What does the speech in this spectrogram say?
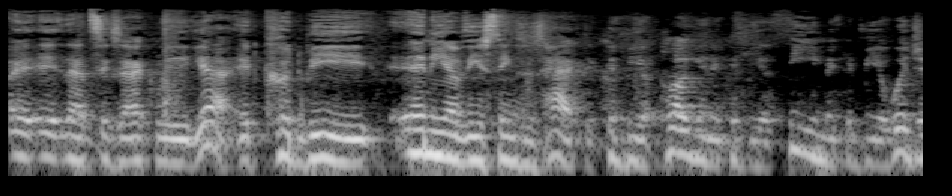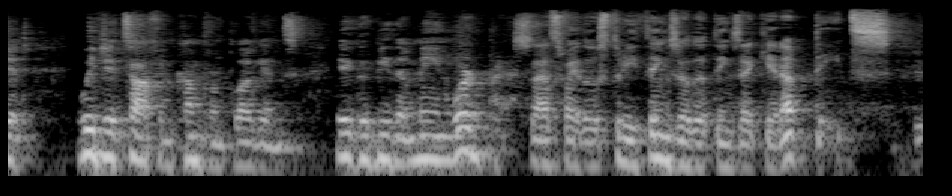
i i that's exactly, yeah, it could be any of these things is hacked. It could be a plugin, it could be a theme, it could be a widget. Widgets often come from plugins. It could be the main WordPress. That's why those three things are the things that get updates. The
